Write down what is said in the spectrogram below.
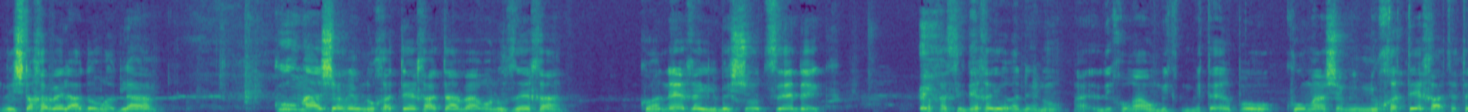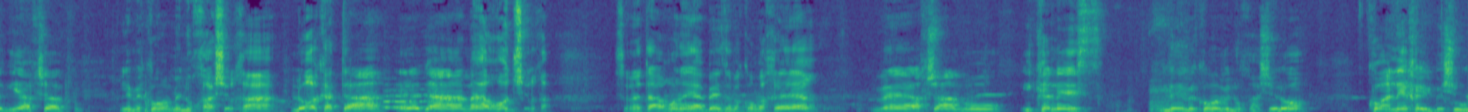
נשתחווה לאדום רגליו, קומה השם למנוחתך, אתה ואהרון עוזיך, כהניך ילבשו צדק, וחסידיך ירננו. לכאורה הוא מת- מתאר פה, קומה השם למנוחתך, אתה תגיע עכשיו למקום המנוחה שלך, לא רק אתה, אלא גם הארון שלך. זאת אומרת, הארון היה באיזה מקום אחר, ועכשיו הוא ייכנס למקום המנוחה שלו. כהניך ילבשו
